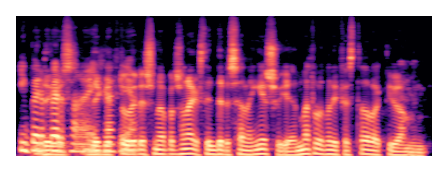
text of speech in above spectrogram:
Hiperpersonalización. De, de que tú eres una persona que está interesada en eso y además lo has manifestado activamente.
